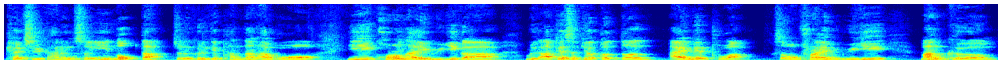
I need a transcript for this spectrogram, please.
펼칠 가능성이 높다. 저는 그렇게 판단하고 이 코로나의 위기가 우리가 앞에서 겪었던 IMF와 서브프라임 위기만큼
